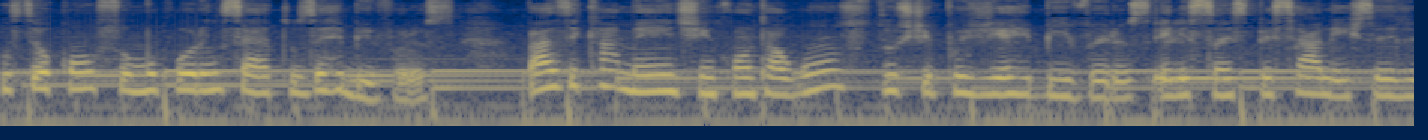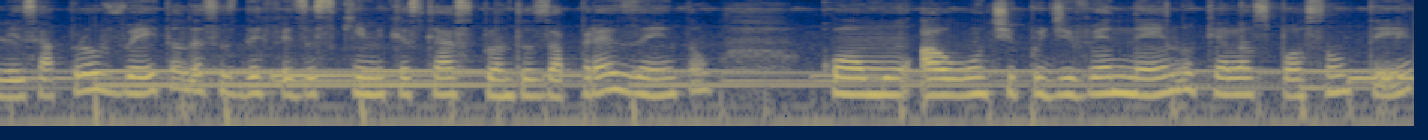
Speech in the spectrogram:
o seu consumo por insetos herbívoros. Basicamente, enquanto alguns dos tipos de herbívoros eles são especialistas, eles aproveitam dessas defesas químicas que as plantas apresentam, como algum tipo de veneno que elas possam ter,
